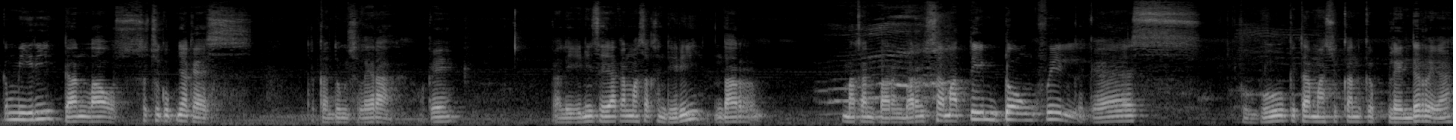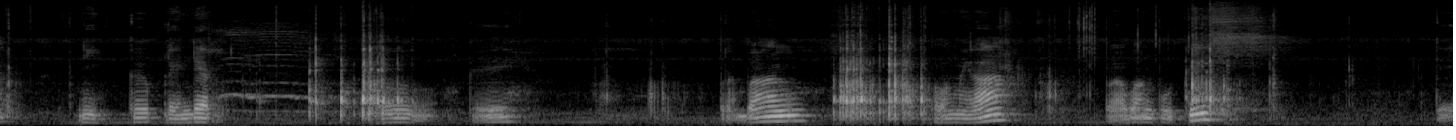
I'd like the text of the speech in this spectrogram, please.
kemiri dan laos. Secukupnya guys. Tergantung selera oke? Kali ini saya akan masak sendiri. Ntar makan bareng-bareng sama tim Dongfil guys. Bumbu kita masukkan ke blender ya. Nih ke blender. Oke berambang bawang merah. Bawang putih. Oke.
